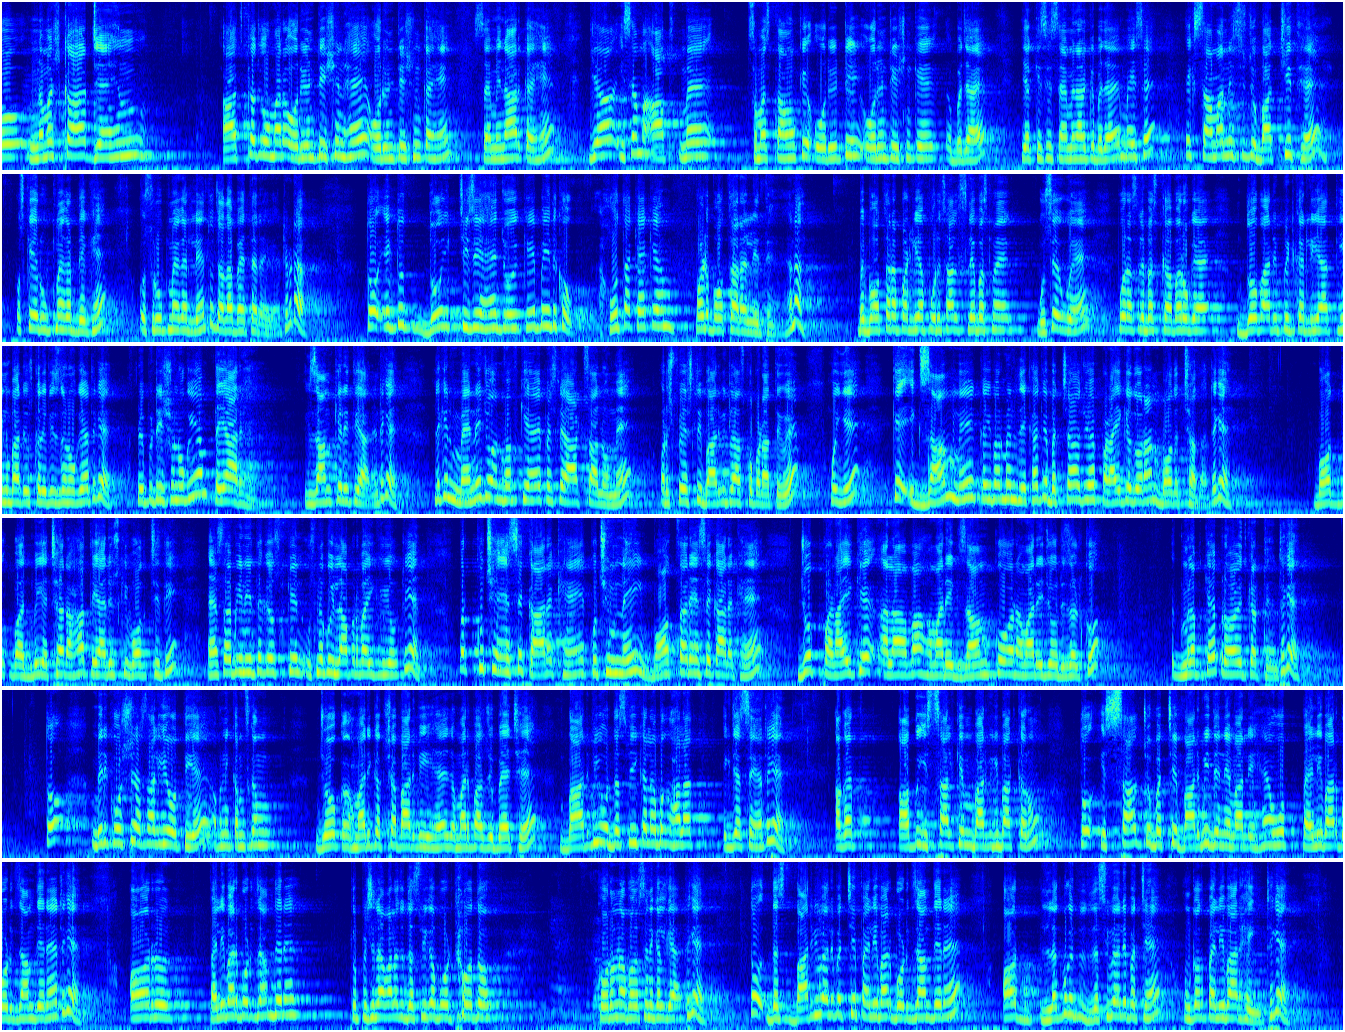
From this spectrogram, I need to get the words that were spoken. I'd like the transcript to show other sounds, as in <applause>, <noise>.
तो नमस्कार, जय हिंद। आज का जो हमारा ओरिएंटेशन है ओरिएंटेशन कहें सेमिनार कहें, या इसे हम आप, मैं समझता हूँ कि ओरिएंटे ओरिएंटेशन के बजाय, या किसी सेमिनार के बजाय, मैं इसे एक सामान्य सी जो बातचीत है, उसके रूप में अगर देखें, उस रूप में अगर लें तो ज़्यादा बेहतर रहेगा, ठीक है तो एक दो दो एक चीज़ें हैं जो कि, भाई देखो, होता क्या कि हम पढ़ बहुत सारा लेते हैं, है ना? भाई बहुत सारा पढ़ लिया, पूरे साल सिलेबस में घुसे हुए हैं, पूरा सिलेबस कवर हो गया है, दो बार रिपीट कर लिया, तीन बार उसका रिवीजन हो गया, ठीक है? रिपीटेशन हो गई, हम तैयार हैं। एग्ज़ाम के लिए तैयार है, ठीक है? लेकिन मैंने जो अनुभव किया है पिछले आठ सालों में, और स्पेशली बारहवीं क्लास को पढ़ाते हुए, वो ये कि एग्ज़ाम में कई बार मैंने देखा कि बच्चा जो है पढ़ाई के दौरान बहुत अच्छा था, ठीक है? बहुत भाई अच्छा रहा, तैयारी उसकी बहुत अच्छी थी। ऐसा भी नहीं था कि उसके, उसने कोई लापरवाही की हो, ठीक है? पर कुछ ऐसे कारक हैं, कुछ नहीं, बहुत सारे ऐसे कारक हैं, जो पढ़ाई के अलावा हमारे एग्ज़ाम को और हमारे जो रिज़ल्ट को मतलब क्या, प्रभावित करते हैं, ठीक है? तो मेरी कोशिश हर साल ये होती है, अपनी कम से कम जो हमारी कक्षा बारहवीं है, जो हमारे पास जो बैच है, बारहवीं और दसवीं का लगभग हालात एक जैसे हैं, ठीक है? अगर अब इस साल के मैं बारहवीं की बात करूँ तो इस साल जो बच्चे बारहवीं देने वाले हैं, वो पहली बार बोर्ड एग्ज़ाम दे रहे हैं, ठीक है? और पहली बार बोर्ड एग्ज़ाम दे रहे हैं? क्यों पिछला वाला जो दसवीं का बोर्ड था, वो तो कोरोना वजह से निकल गया, ठीक है? तो दस, बारहवीं वाले बच्चे पहली बार बोर्ड एग्ज़ाम दे रहे हैं, और लगभग जो दसवीं वाले बच्चे हैं, उनका तो पहली बार है ही, ठीक है?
